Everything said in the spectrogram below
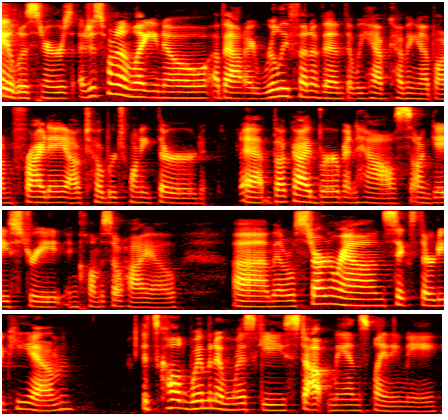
Hey, listeners, I just want to let you know about a really fun event that we have coming up on Friday, October 23rd at Buckeye Bourbon House on Gay Street in Columbus, Ohio. Um, it'll start around 6:30 p.m. It's called Women and Whiskey Stop Mansplaining Me.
